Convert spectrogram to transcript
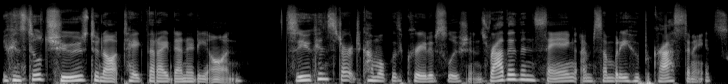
you can still choose to not take that identity on. So you can start to come up with creative solutions rather than saying, I'm somebody who procrastinates,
